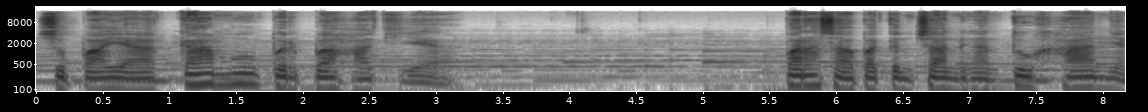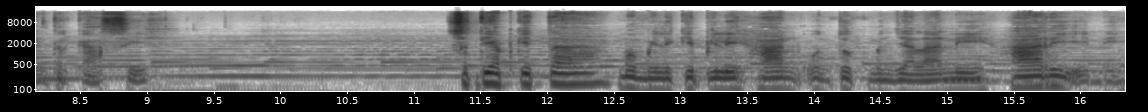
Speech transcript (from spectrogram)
supaya kamu berbahagia. Para sahabat kencan dengan Tuhan yang terkasih, setiap kita memiliki pilihan untuk menjalani hari ini.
